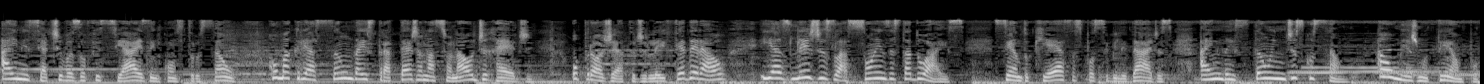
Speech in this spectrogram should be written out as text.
há iniciativas oficiais em construção, como a criação da Estratégia Nacional de Rede, o projeto de lei federal e as legislações estaduais, sendo que essas possibilidades ainda estão em discussão. Ao mesmo tempo,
